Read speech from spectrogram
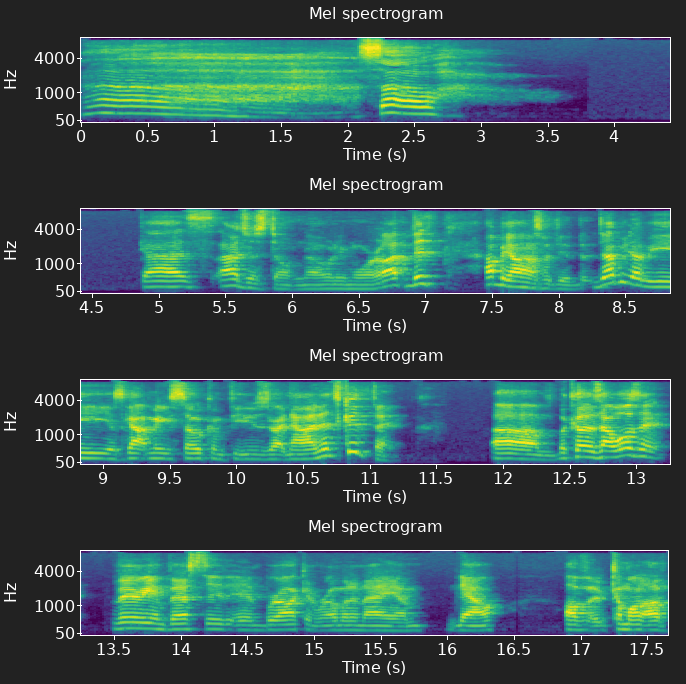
Uh, so, guys, I just don't know anymore. I, I'll be honest with you. The WWE has got me so confused right now, and it's a good thing um, because I wasn't very invested in Brock and Roman, and I am now. I've come on. I've,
